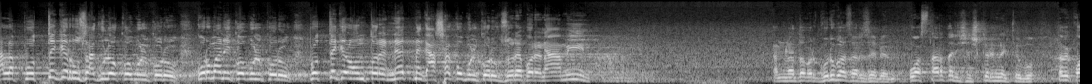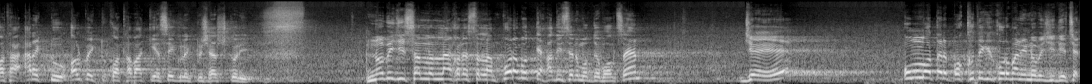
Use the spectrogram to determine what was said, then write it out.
আল্লাহ প্রত্যেকের রোজাগুলো কবুল করুক, কোরবানি কবুল করুক, প্রত্যেকের অন্তরে নেক নেক আশা কবুল করুক, জোরে পড়ে না, আমিন। আপনারা তো আবার গরু যাবেন, ওয়াজ তাড়াতাড়ি শেষ করে নিতে হব তবে কথা আরেকটু, অল্প একটু কথা বাকি আছে, এগুলো একটু শেষ করি। নবীজি সাল্লাহ সাল্লাম পরবর্তী হাদিসের মধ্যে বলছেন যে উম্মতের পক্ষ থেকে কোরবানি নবীজি দিয়েছেন।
